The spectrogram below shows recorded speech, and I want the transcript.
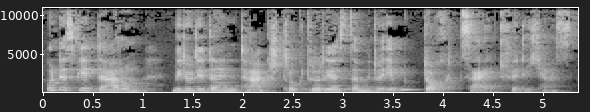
Und es geht darum, wie du dir deinen Tag strukturierst, damit du eben doch Zeit für dich hast.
